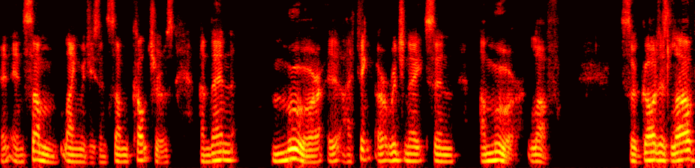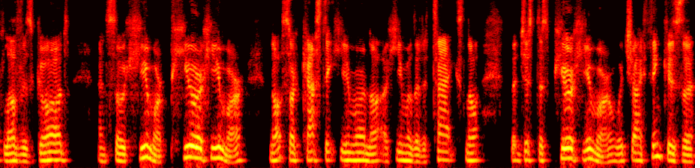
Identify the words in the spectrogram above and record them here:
in, in some languages, in some cultures. And then Moor, I think, originates in amour, love. So God is love, love is God. And so humor, pure humor, not sarcastic humor, not a humor that attacks, not but just this pure humor, which I think is a,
